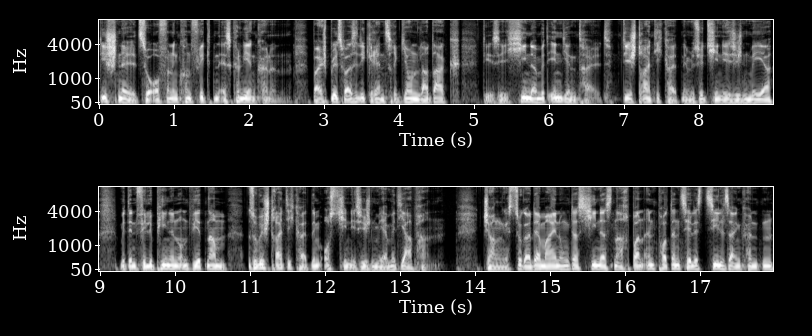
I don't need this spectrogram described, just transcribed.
die schnell zu offenen Konflikten eskalieren können. Beispielsweise die Grenzregion Ladakh, die sich China mit Indien teilt, die Streitigkeiten im südchinesischen Meer mit den Philippinen und Vietnam sowie Streitigkeiten im ostchinesischen Meer mit Japan. Chang ist sogar der Meinung, dass Chinas Nachbarn ein potenzielles Ziel sein könnten,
